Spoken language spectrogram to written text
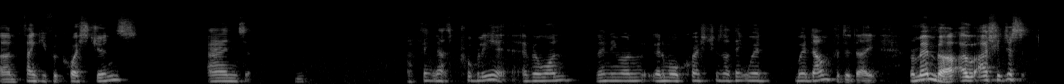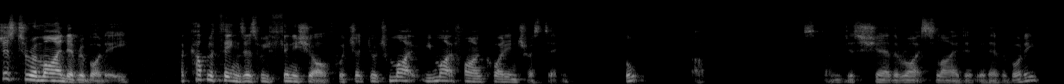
Um, thank you for questions, and I think that's probably it. Everyone, anyone, any more questions? I think we're we're done for today. Remember, oh, actually, just just to remind everybody, a couple of things as we finish off, which which might you might find quite interesting. Let me just share the right slide with everybody.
